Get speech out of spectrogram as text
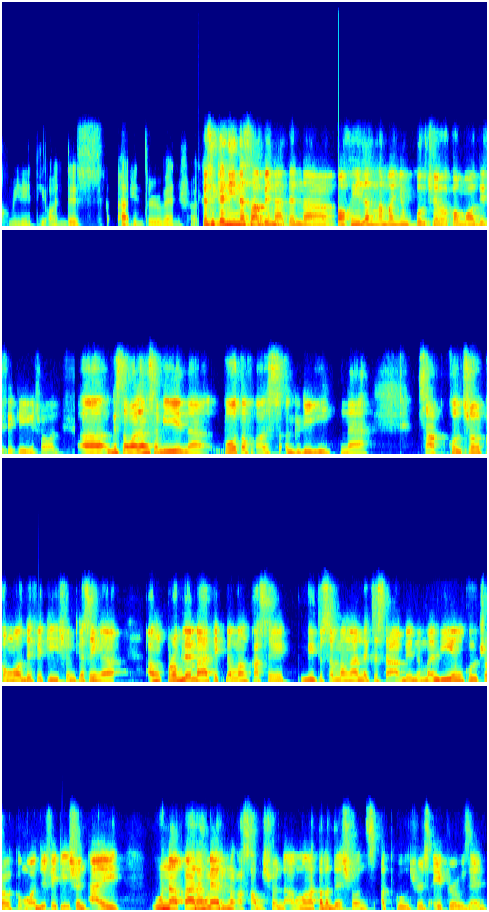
community on this uh, intervention. Kasi kanina sabi natin na okay lang naman yung cultural commodification. Uh, gusto ko lang sabihin na both of us agree na sa cultural commodification kasi nga ang problematic naman kasi dito sa mga nagsasabi na mali yung cultural commodification ay una, parang meron ng assumption na ang mga traditions at cultures ay frozen.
